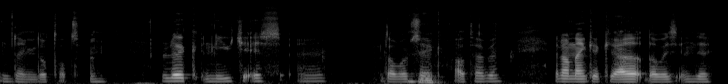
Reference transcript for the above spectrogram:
Ik denk dat dat een leuk nieuwtje is eh, dat we Zeker. gehad hebben. En dan denk ik ja, dat we eens in de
